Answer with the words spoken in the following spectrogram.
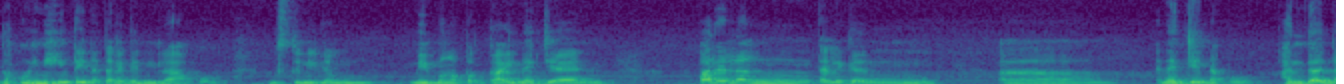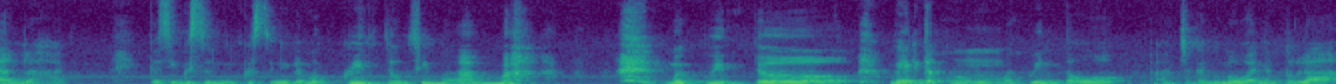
naku, hinihintay na talaga nila ako. Gusto nilang may mga pagkain na dyan. Para lang talagang ah, nandyan ako. Handa na ang lahat. Kasi gusto, gusto nila magkwento si mama. magkwento. Mahilig akong magkwento at saka gumawa ng tula.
